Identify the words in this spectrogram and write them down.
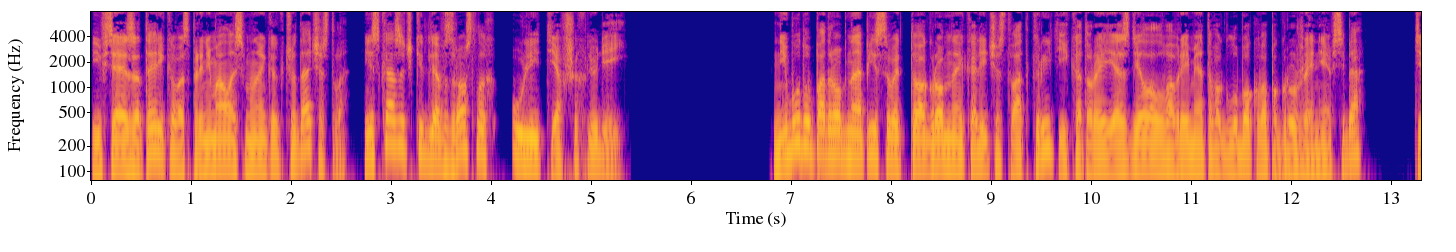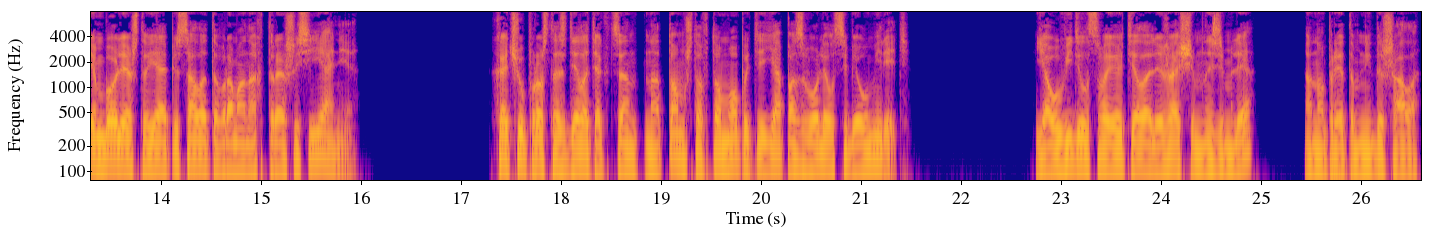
и вся эзотерика воспринималась мной как чудачество и сказочки для взрослых, улетевших людей. Не буду подробно описывать то огромное количество открытий, которые я сделал во время этого глубокого погружения в себя, тем более, что я описал это в романах «Трэш» и «Сияние». Хочу просто сделать акцент на том, что в том опыте я позволил себе умереть. Я увидел свое тело лежащим на земле, оно при этом не дышало,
